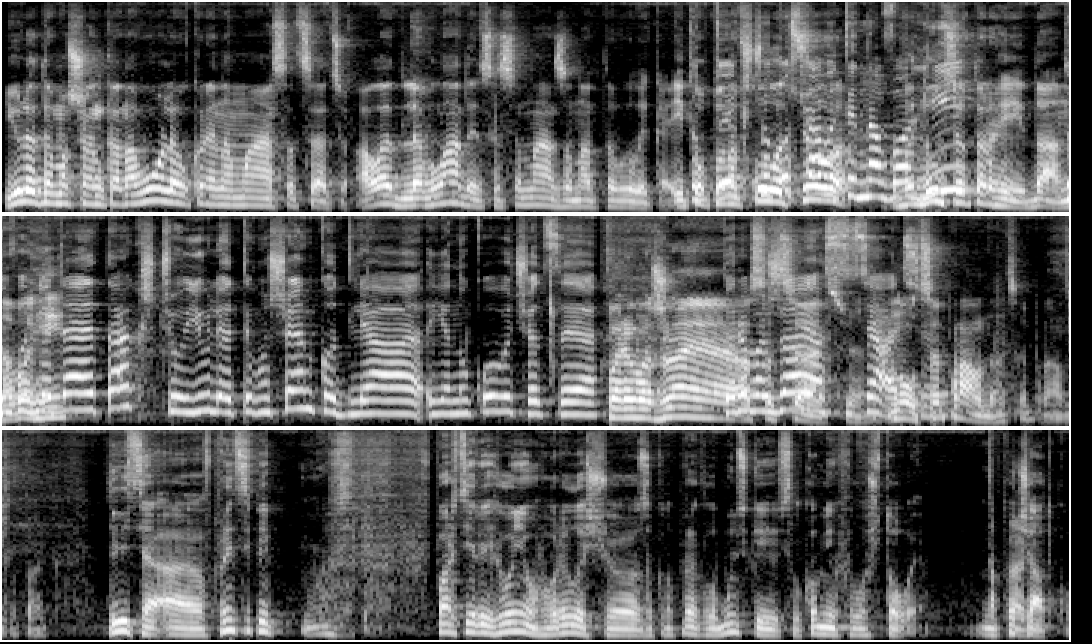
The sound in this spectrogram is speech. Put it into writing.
Юлія Тимошенко на волі, Україна має асоціацію, але для влади ця ціна занадто велика. І Тобто, тобто, навколо цього поставити на ваги, ведуться торги. Да, То на ваги виглядає так, що Юлія Тимошенко для Януковича це переважає, Переважає асоціацію. асоціацію. Ну це правда, це правда, так. Дивіться, а, в принципі, в партії регіонів говорили, що законопроект Лабунський цілком їх влаштовує на початку.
